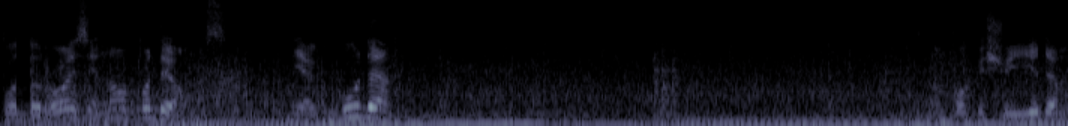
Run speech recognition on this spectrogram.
По дорозі, ну, подивимось, як буде. Ну, поки що їдемо,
